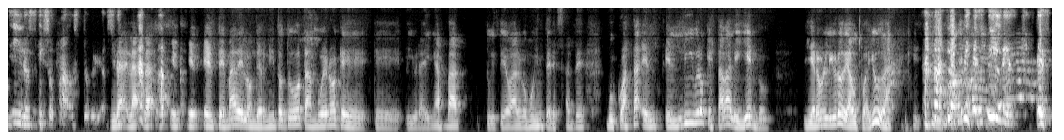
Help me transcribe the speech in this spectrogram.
y los hisopados turbios. Mira, la- la- el, el- el tema del ondernito tuvo tan bueno que, que Ibrahim Asbat tuiteó algo muy interesante. Buscó hasta el, el libro que estaba leyendo. Y era un libro de autoayuda. Es- es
